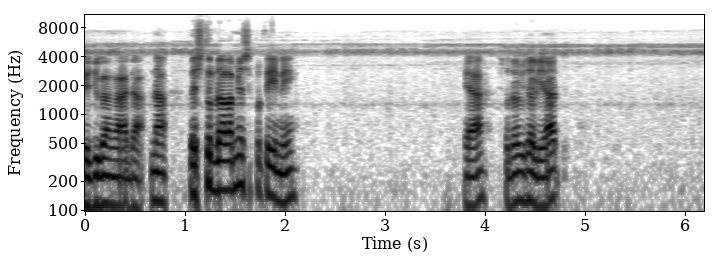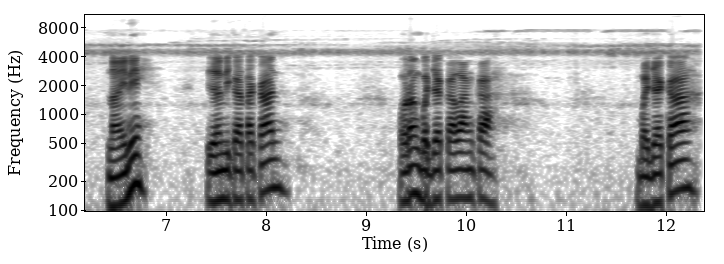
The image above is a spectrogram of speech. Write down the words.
dia juga nggak ada nah tekstur dalamnya seperti ini ya sudah bisa lihat Nah ini yang dikatakan orang bajaka langka. Bajaka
